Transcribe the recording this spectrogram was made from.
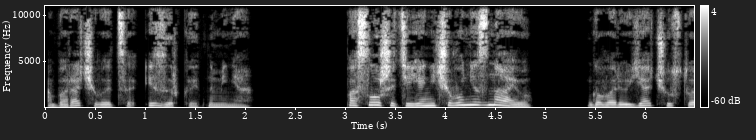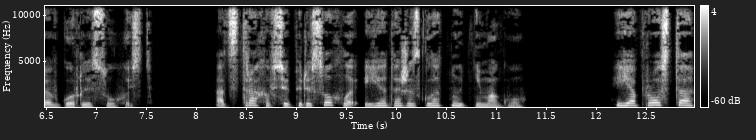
Оборачивается и зыркает на меня. «Послушайте, я ничего не знаю», — говорю я, чувствуя в горле сухость. От страха все пересохло, и я даже сглотнуть не могу. Я просто...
